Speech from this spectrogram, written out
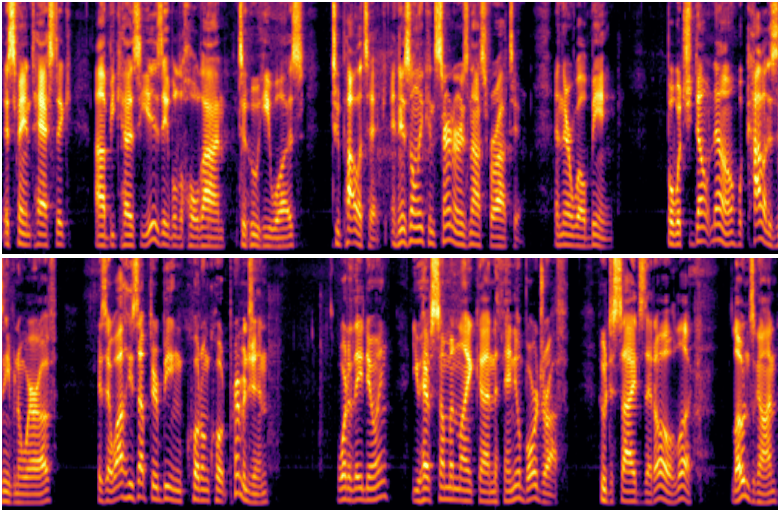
is fantastic uh, because he is able to hold on to who he was, to politic. And his only concerner is Nosferatu and their well being. But what you don't know, what Khalid isn't even aware of, is that while he's up there being quote unquote primogen, what are they doing? You have someone like uh, Nathaniel Bordroff who decides that, oh, look, Lodin's gone.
